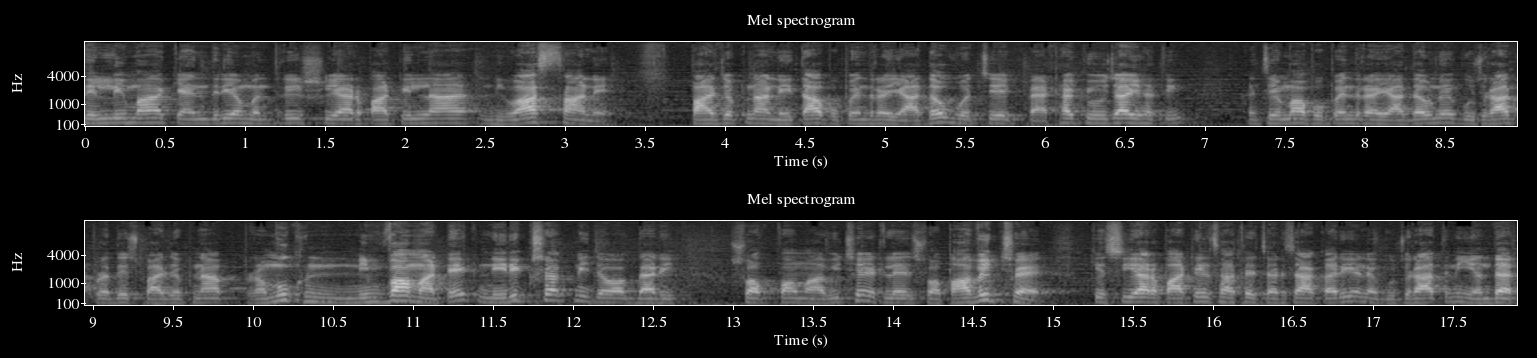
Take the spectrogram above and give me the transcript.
દિલ્હીમાં કેન્દ્રીય મંત્રી સી આર પાટીલના નિવાસ સ્થાને ભાજપના નેતા ભૂપેન્દ્ર યાદવ વચ્ચે એક બેઠક યોજાઈ હતી, જેમાં ભૂપેન્દ્ર યાદવને ગુજરાત પ્રદેશ ભાજપના પ્રમુખ નીમવા માટે એક નિરીક્ષકની જવાબદારી સોંપવામાં આવી છે. એટલે સ્વાભાવિક છે કે સી આર પાટીલ સાથે ચર્ચા કરી અને ગુજરાતની અંદર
